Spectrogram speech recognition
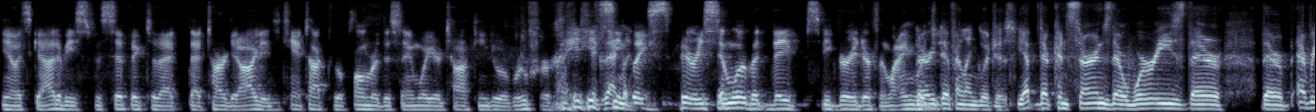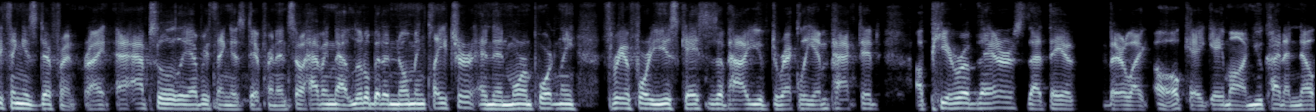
you know it's got to be specific to that that target audience. You can't talk to a plumber the same way you're talking to a roofer right? It exactly. seems like very similar but they speak very different languages very different languages. Yep their concerns their worries their their everything is different right? Absolutely everything is different. And so having that little bit of nomenclature and then more importantly three or four use cases of how you've directly impacted a peer of theirs that they are they're like, oh, okay, game on. You kind of know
